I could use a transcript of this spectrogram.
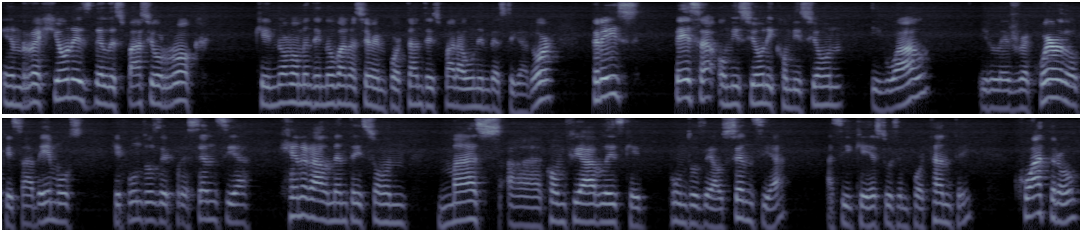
en regiones del espacio rock que normalmente no van a ser importantes para un investigador. Tres, pesa omisión y comisión igual. Y les recuerdo que sabemos que puntos de presencia generalmente son más uh, confiables que puntos de ausencia. Así que esto es importante. Cuatro,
